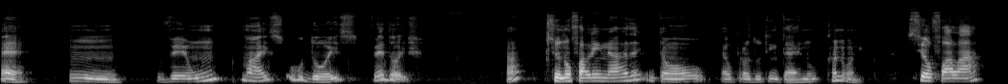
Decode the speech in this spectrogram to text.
É 1 V1 mais o 2 V2. Tá? Se eu não falei nada, então é o produto interno canônico. Se eu falar,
